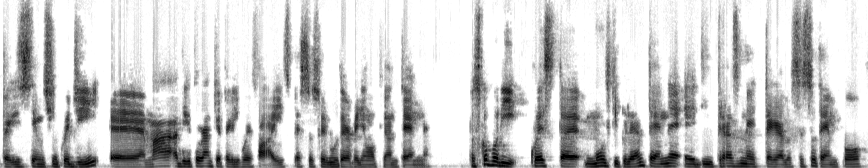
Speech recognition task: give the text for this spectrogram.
per i sistemi 5G, eh, ma addirittura anche per il WiFi. Spesso sui router vediamo più antenne. Lo scopo di queste multiple antenne è di trasmettere allo stesso tempo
